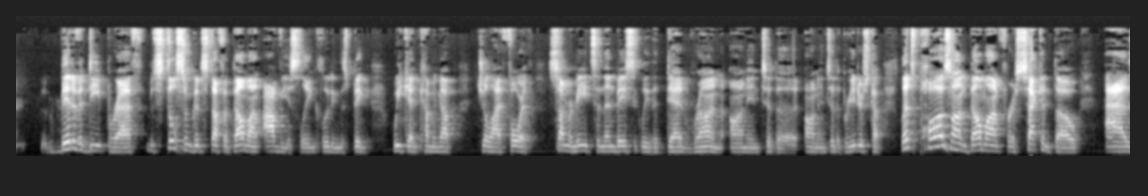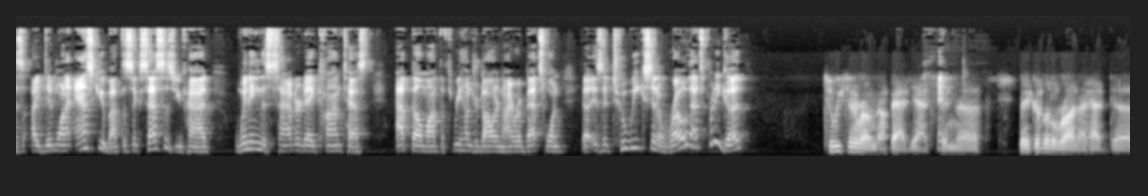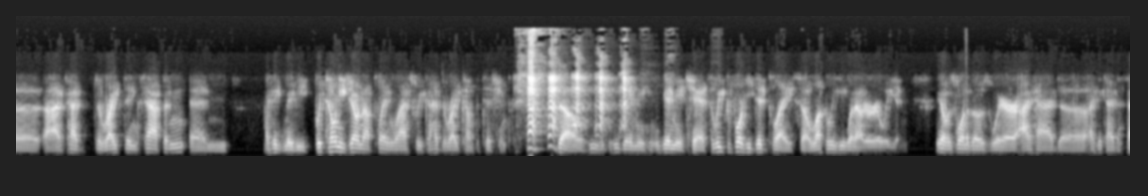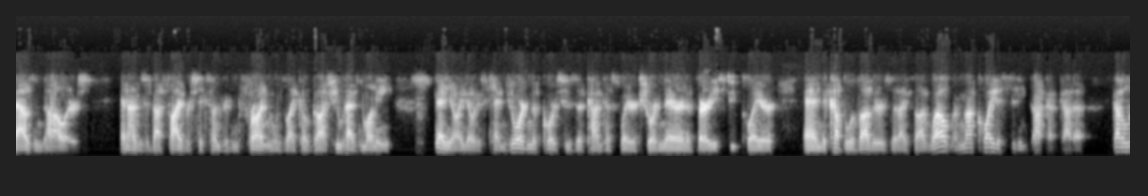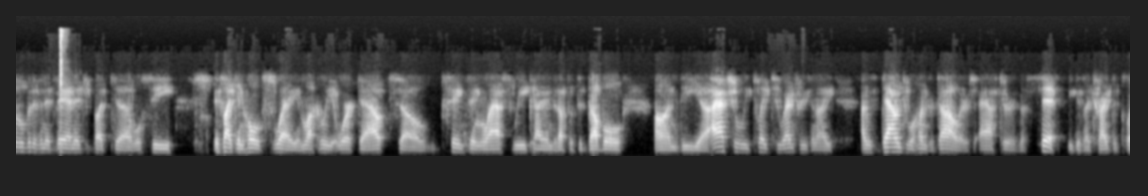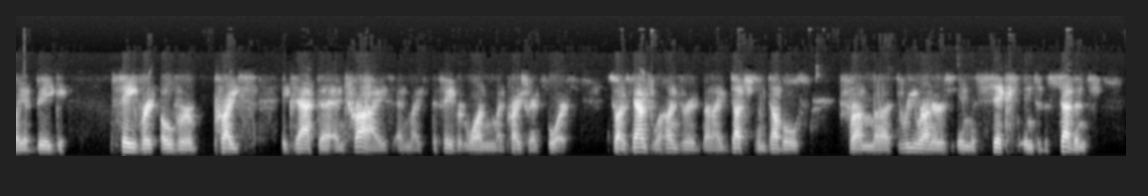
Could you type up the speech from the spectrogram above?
bit of a deep breath. Still some good stuff at Belmont, obviously, including this big weekend coming up July 4th, summer meets, and then basically the dead run on into the on into the Breeders' Cup. Let's pause on Belmont for a second, though, as I did want to ask you about the successes you've had winning the Saturday contest at Belmont, the $300 NYRA Bets one. Uh, is it two weeks in a row? That's pretty good. Two weeks in a row, not bad. Yeah, it's been uh, been a good little run. I had uh, I've had the right things happen, and I think maybe with Tony Joe not playing last week, I had the right competition. so he, he gave me he gave me a chance. The week before he did play, so luckily he went out early, and you know it was one of those where I had uh, I think I had a thousand dollars, and I was about five or six hundred in front, and was like, oh gosh, who has money? and you know, I noticed Ken Jordan, of course, who's a contest player extraordinaire and a very astute player, and a couple of others that I thought, well, I'm not quite a sitting duck. I've got a got a little bit of an advantage, but uh, we'll see if I can hold sway. And luckily, it worked out. So same thing last week. I ended up with the double on the. Uh, I actually played two entries, and I I was down to a hundred dollars after the fifth because I tried to play a big favorite over price exacta and tries, and my the favorite won. My price ran fourth, so I was down to a hundred, and I dutched some doubles from uh, three runners in the sixth into the seventh,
